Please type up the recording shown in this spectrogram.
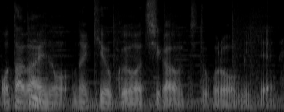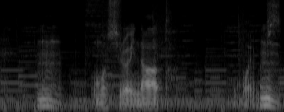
お互いの、ね記憶は違うっていうところを見てうん。面白いなと思いました。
